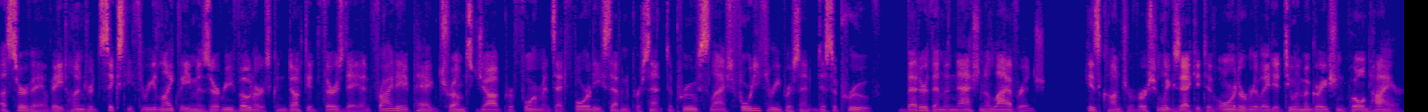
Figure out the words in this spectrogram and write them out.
A survey of 863 likely Missouri voters conducted Thursday and Friday pegged Trump's job performance at 47% approve/slash 43% disapprove, better than the national average. His controversial executive order related to immigration polled higher,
